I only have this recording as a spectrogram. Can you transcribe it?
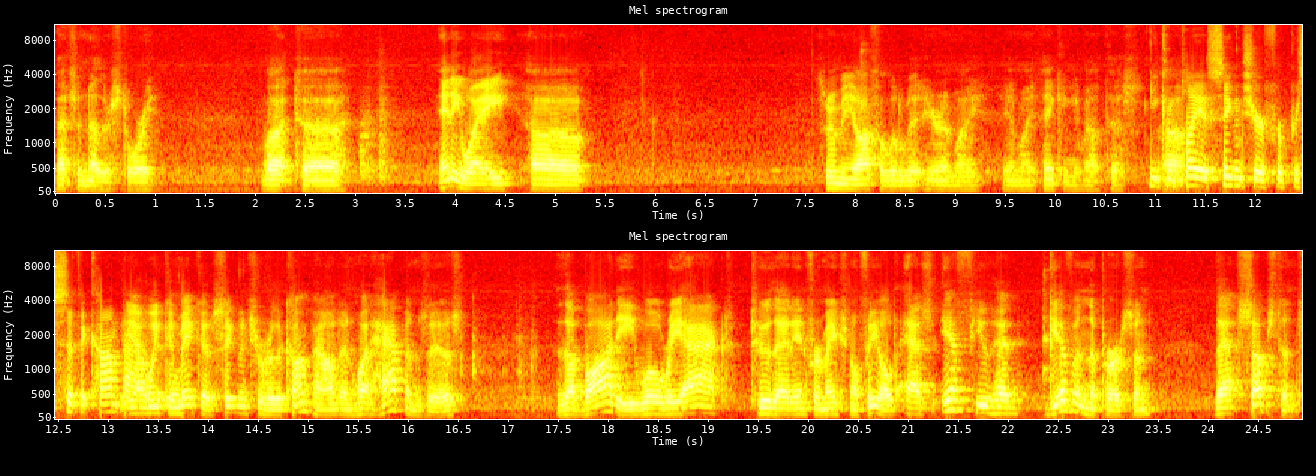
that's another story. But uh, anyway, uh, threw me off a little bit here in my, in my thinking about this. You can Uh, play a signature for Pacific Compound. Yeah, we can make a signature for the compound, and what happens is, the body will react to that informational field as if you had given the person that substance.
